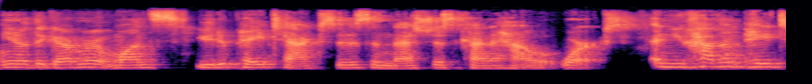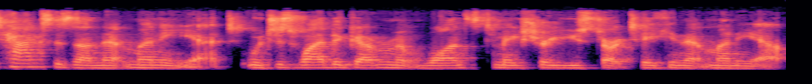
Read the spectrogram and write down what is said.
you know the government wants you to pay taxes and that's just kind of how it works. And you haven't paid taxes on that money yet which is why the government wants to make sure you start taking that money out.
